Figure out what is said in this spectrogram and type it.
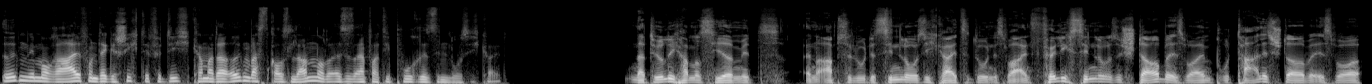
irgendeine Moral von der Geschichte für dich? Kann man da irgendwas draus lernen oder ist es einfach die pure Sinnlosigkeit? Natürlich haben wir es hier mit einer absoluten Sinnlosigkeit zu tun. Es war ein völlig sinnloses Sterbe, es war ein brutales Sterbe, es war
